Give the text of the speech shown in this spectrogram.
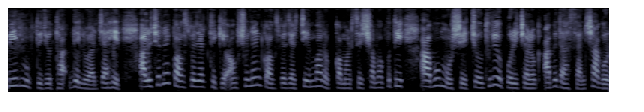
বীর মুক্তিযোদ্ধা দেলোয়ার জাহিদ। আলোচনায় কক্সবাজার থেকে অংশ নেন কক্সবাজার চেম্বার অব কমার্সের সভাপতি আবু মোর্শেদ চৌধুরী ও পরিচালক আবেদ আহসান সাগর।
